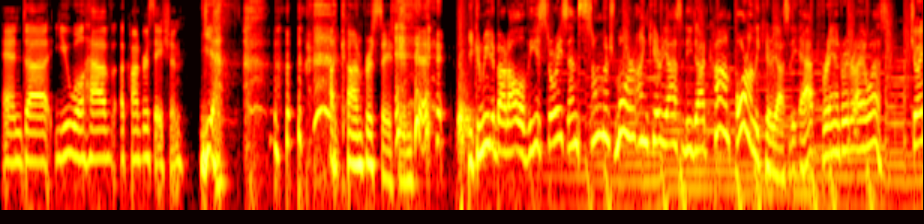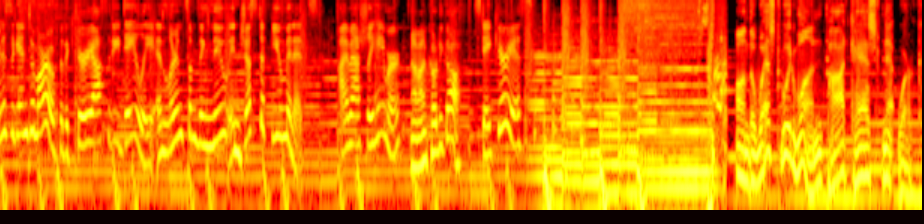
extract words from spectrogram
and uh, you will have a conversation. Yeah. a conversation. you can read about all of these stories and so much more on curiosity.com or on the Curiosity app for Android or iOS. Join us again tomorrow for the Curiosity Daily and learn something new in just a few minutes. I'm Ashley Hamer. And I'm Cody Gough. Stay curious. On the Westwood One Podcast Network.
